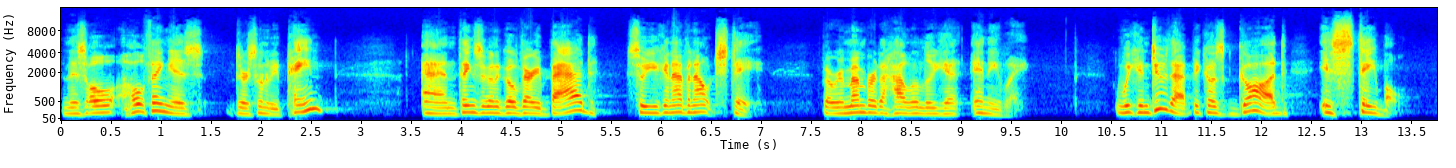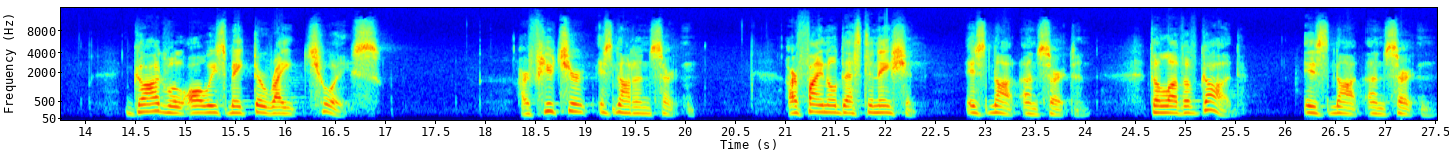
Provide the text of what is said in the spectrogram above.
And this whole, whole thing is there's going to be pain, and things are going to go very bad, so you can have an ouch day. But remember to hallelujah anyway. We can do that because God is stable. God will always make the right choice. Our future is not uncertain. Our final destination is not uncertain. The love of God is not uncertain.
